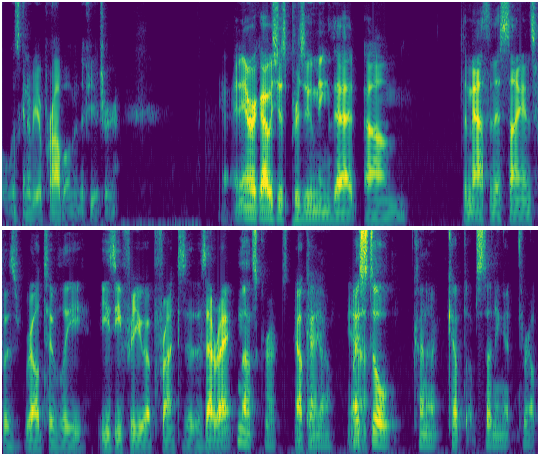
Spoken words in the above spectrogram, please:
was going to be a problem in the future. Yeah, and Eric, I was just presuming that um, the math and the science was relatively easy for you up front. Is, is that right? That's correct. Okay. Yeah, yeah. I still kind of kept up studying it throughout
